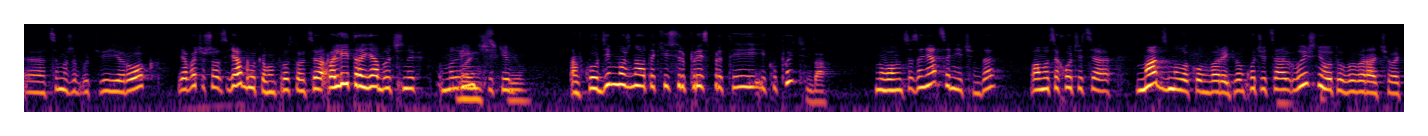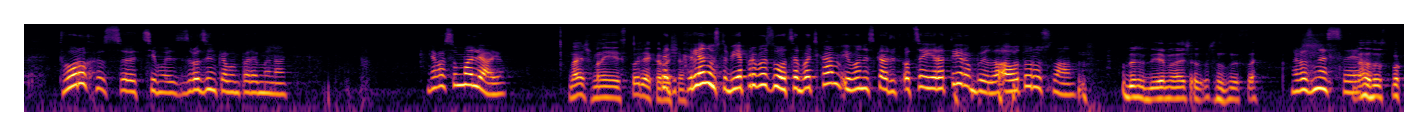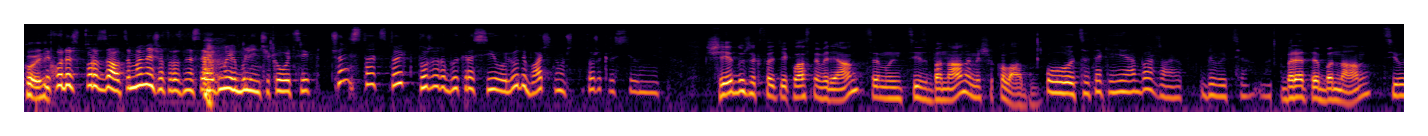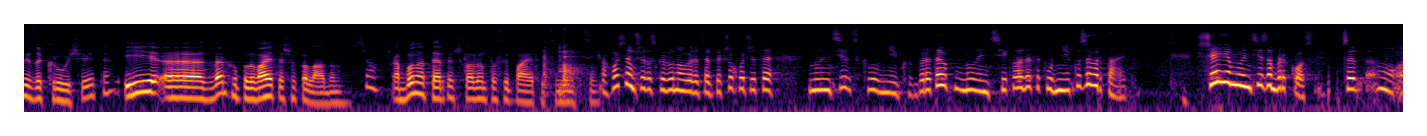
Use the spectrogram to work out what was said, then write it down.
е, це може бути вієрок. Я бачу, що з яблуками просто оця палітра яблучних млинчиків. А в колді можна отакий сюрприз прийти і купити? Да. Ну, вам це зайнятися нічим, да? Вам оце хочеться мак з молоком варити, вам хочеться вишню оту виворачувати, творог з цими з родзинками переминати. Я вас умоляю. Знаєш, в мене є історія, коротше. Клянусь тобі, я привезу оце батькам, і вони скажуть, оце Іра ти робила, а ото Руслан. Подожди, я мене зараз рознесе. Рознесе. Надо Ти ходиш в спортзал, це мене зараз рознесе від моїх блінчиків оцих. Що не стать, стой, теж роби красиво. Люди бачать, що ти теж красиво вмієш. Ще є дуже, кстати, класний варіант це млинці з бананом і шоколадом. О, це таке я бажаю. Дивіться. Берете банан, цілий закручуєте і е, зверху поливаєте шоколадом. Все. Або натертим шоколадом посипаєте ці млинці. А хочете, я вам ще розкажу новий рецепт. Якщо хочете млинці з клубнікою, берете млинці, кладете клубніку, завертаєте. Ще є млинці з абрикосом. Це ну,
